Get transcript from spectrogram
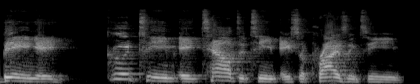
being a good team, a talented team, a surprising team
